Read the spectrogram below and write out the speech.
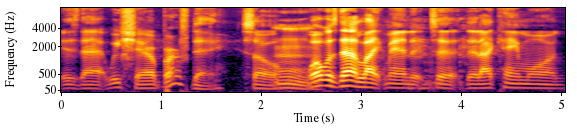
is that we share a birthday. So mm. what was that like, man? To, to, that I came on,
